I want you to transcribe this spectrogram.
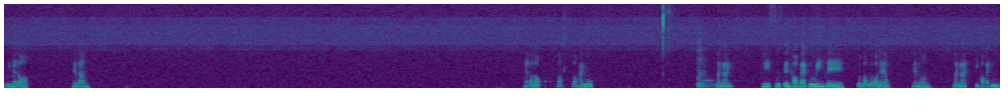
จอแนวตั้ง หน้าจอล็อกล็อกต้องถ่ายรูปไลน์ไลท์ลิสต์สุดเป็นท็อปแบ็คดูริงเพลย์กดล็อกอุปกรณ์แล้วแน่นอนไลน์ไลท์ที่ท็อปแบ็คถือ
